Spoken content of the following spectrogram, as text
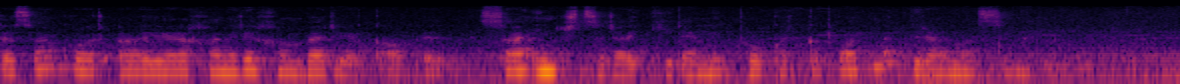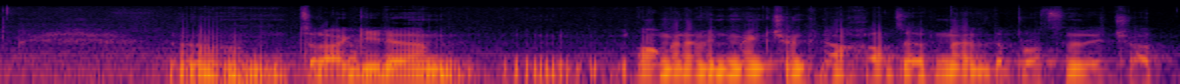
տեսանք, որ երեխաների խմբեր եկավ։ Սա ինչ ծրագիր է։ Մի փոքր կպատմեք դրա մասին։ Ծրագիրը ամենևին մենք չենք նախաձեռնել, դպրոցների շատ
